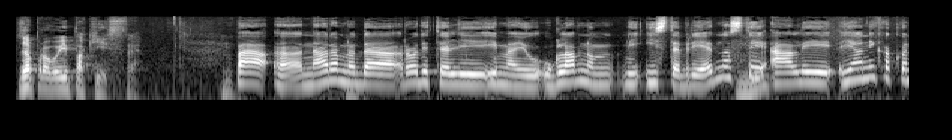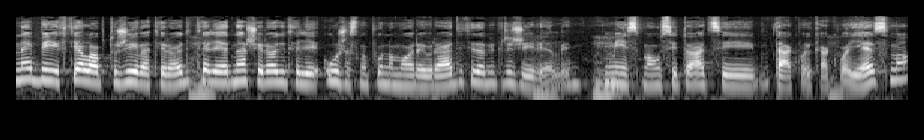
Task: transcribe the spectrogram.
zapravo ipak iste? Pa e, naravno da roditelji imaju uglavnom iste vrijednosti, mhm. ali ja nikako ne bih htjela optuživati roditelje jer naši roditelji užasno puno moraju raditi da bi preživjeli. Mhm. Mi smo u situaciji takvoj kakvoj jesmo.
